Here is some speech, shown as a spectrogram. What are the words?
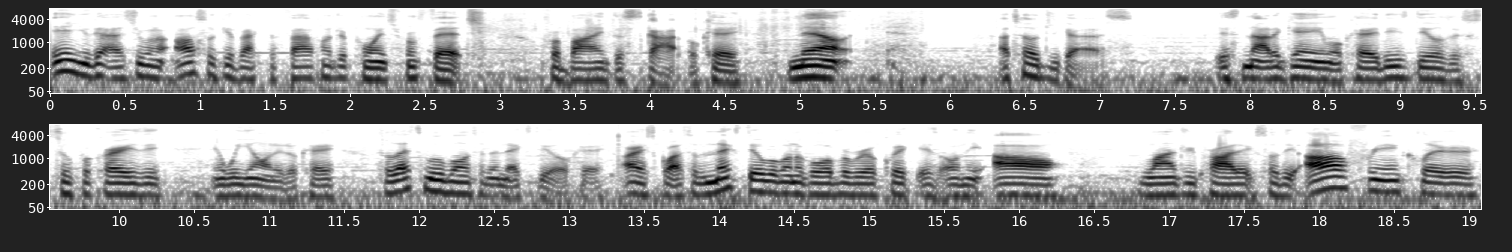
And you guys, you're gonna also get back the 500 points from Fetch for buying the Scott, okay? Now, I told you guys, it's not a game, okay? These deals are super crazy and we own it, okay? So let's move on to the next deal, okay? All right, squad, so the next deal we're gonna go over real quick is on the all laundry products. So the all free and clear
